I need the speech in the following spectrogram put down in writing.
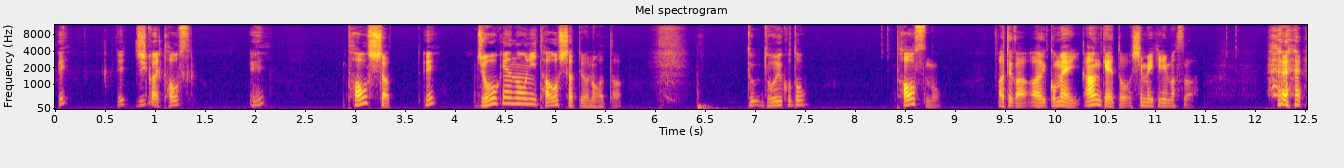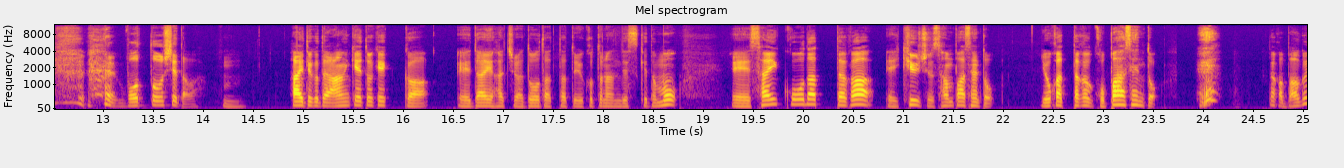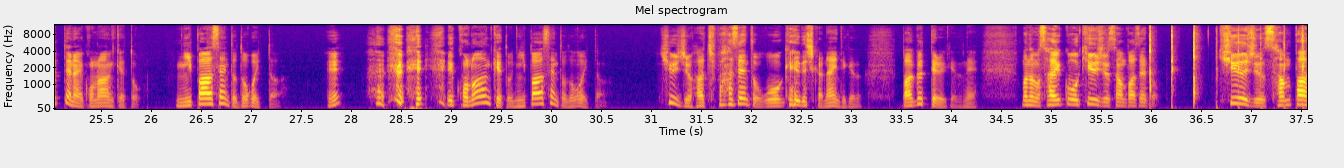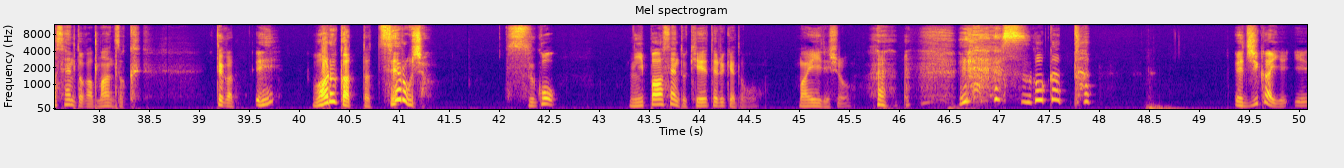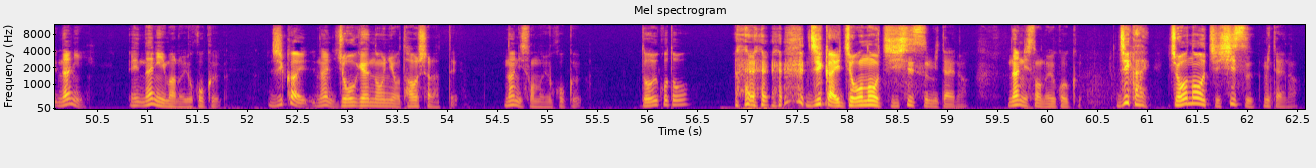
え？え、次回倒す？え？倒した？え？上限の鬼倒したって言わなかった？ど、どういうこと？倒すの？あ、てか、あ、ごめん、アンケート締め切りますわ。没頭してたわ。うん。はい、ということで、アンケート結果、えー、第8話どうだったということなんですけども、えー、最高だったが、えー、93%、良かったが5%。え？なんかバグってない？このアンケート。2%どこ行った？え？え、このアンケート2%どこ行った ?98% 合計でしかないんだけど。バグってるけどね。まあでも最高93%。93%が満足。てか、え？悪かったゼロじゃん。すご。2%消えてるけど、まあいいでしょう。え、すごかった。え、次回、え、何？え、何今の予告？次回、何？上限の鬼を倒したらって。何その予告？どういうこと？次回、城之内シスみたいな。何その予告？次回、城之内シスみたいな。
